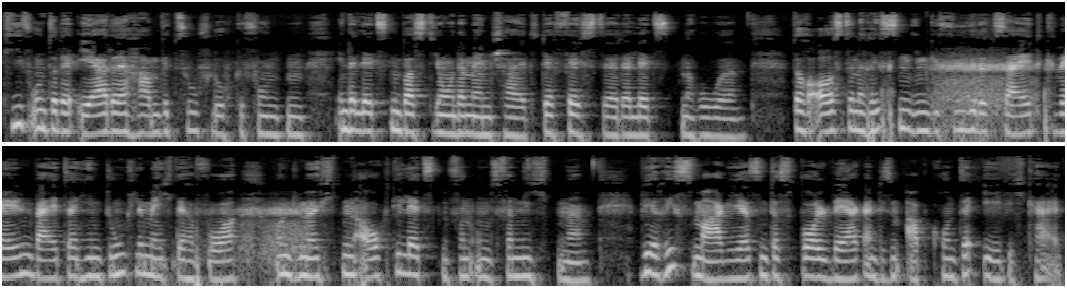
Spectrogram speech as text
Tief unter der Erde haben wir Zuflucht gefunden, in der letzten Bastion der Menschheit, der Feste der letzten Ruhe. Doch aus den Rissen im Gefüge der Zeit quellen weiterhin dunkle Mächte hervor und möchten auch die letzten von uns vernichten. Wir Rissmagier sind das Bollwerk an diesem Abgrund der Ewigkeit.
